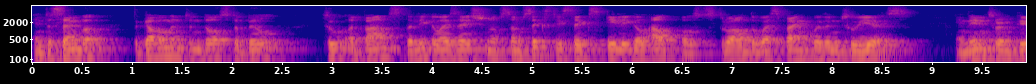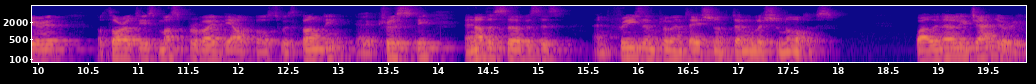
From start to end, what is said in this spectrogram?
In December, the government endorsed a bill to advance the legalization of some 66 illegal outposts throughout the West Bank within two years. In the interim period, authorities must provide the outposts with funding, electricity, and other services and freeze implementation of demolition orders. While in early January,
